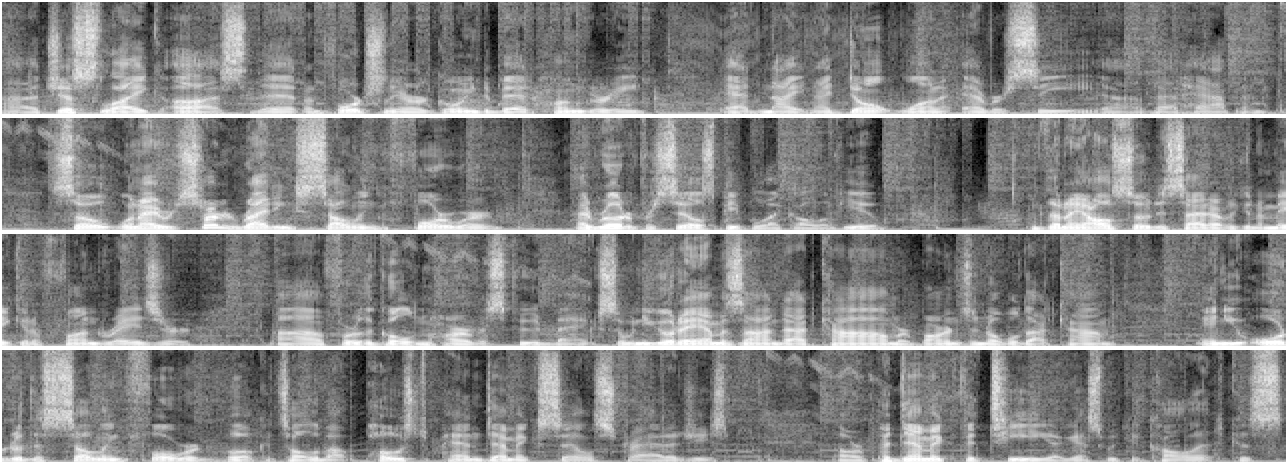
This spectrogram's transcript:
uh, just like us that unfortunately are going to bed hungry at night, and I don't want to ever see uh, that happen. So, when I started writing Selling Forward, I wrote it for salespeople like all of you. But then I also decided I was going to make it a fundraiser uh, for the Golden Harvest Food Bank. So when you go to Amazon.com or BarnesandNoble.com and you order the Selling Forward book, it's all about post-pandemic sales strategies, or pandemic fatigue, I guess we could call it, because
